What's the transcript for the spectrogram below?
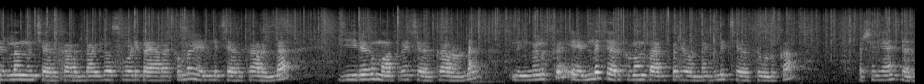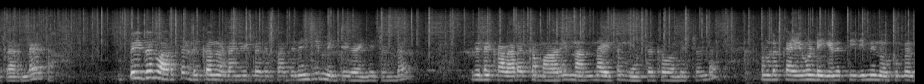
എള്ളൊന്നും ചേർക്കാറില്ല. ദിവസം കൂടി തയ്യാറാക്കുമ്പോൾ എള്ള് ചേർക്കാറില്ല. ജീരകം മാത്രമേ ചേർക്കാറുള്ളൂ. നിങ്ങൾക്ക് എള്ള് ചേർക്കണമെന്ന് താല്പര്യം ഉണ്ടെങ്കിൽ ചേർത്ത് കൊടുക്കാം. പക്ഷെ ഞാൻ ചേർക്കാറില്ല കേട്ടോ. ഇപ്പോൾ ഇത് വറുത്തെടുക്കാൻ തുടങ്ങിയിട്ട് ഒരു പതിനഞ്ച് മിനിറ്റ് കഴിഞ്ഞിട്ടുണ്ട്. ഇതിന്റെ കളറൊക്കെ മാറി നന്നായിട്ട് മൂത്തൊക്കെ വന്നിട്ടുണ്ട്. നമ്മൾ കൈ കൊണ്ട് ഇങ്ങനെ തിരുമ്മി നോക്കുമ്പോൾ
